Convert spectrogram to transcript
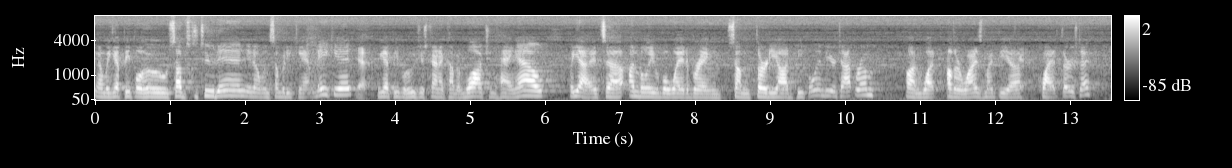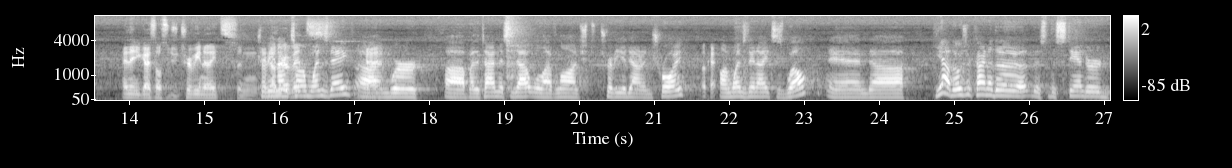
And we get people who substitute in, you know, when somebody can't make it. Yeah. We get people who just kind of come and watch and hang out. But yeah, it's an unbelievable way to bring some 30 odd people into your tap room on what otherwise might be a quiet Thursday. And then you guys also do trivia nights and and Trivia other nights events? on Wednesday. Okay. Uh, and we're, uh, by the time this is out, we'll have launched trivia down in Troy Okay. on Wednesday nights as well. And uh, yeah, those are kind of the, the, the standard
